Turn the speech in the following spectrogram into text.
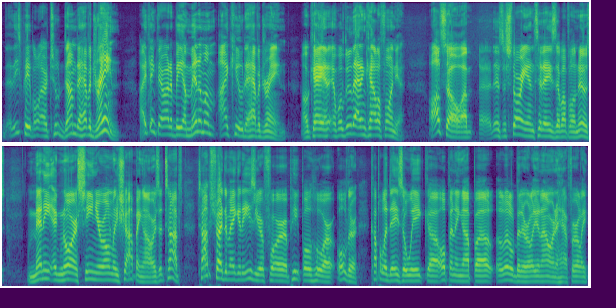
these people are too dumb to have a drain. I think there ought to be a minimum IQ to have a drain. Okay, and, and we'll do that in California. Also, um, uh, there's a story in today's the Buffalo News. Many ignore senior only shopping hours at Tops. Tops tried to make it easier for people who are older, a couple of days a week, uh, opening up uh, a little bit early, an hour and a half early.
